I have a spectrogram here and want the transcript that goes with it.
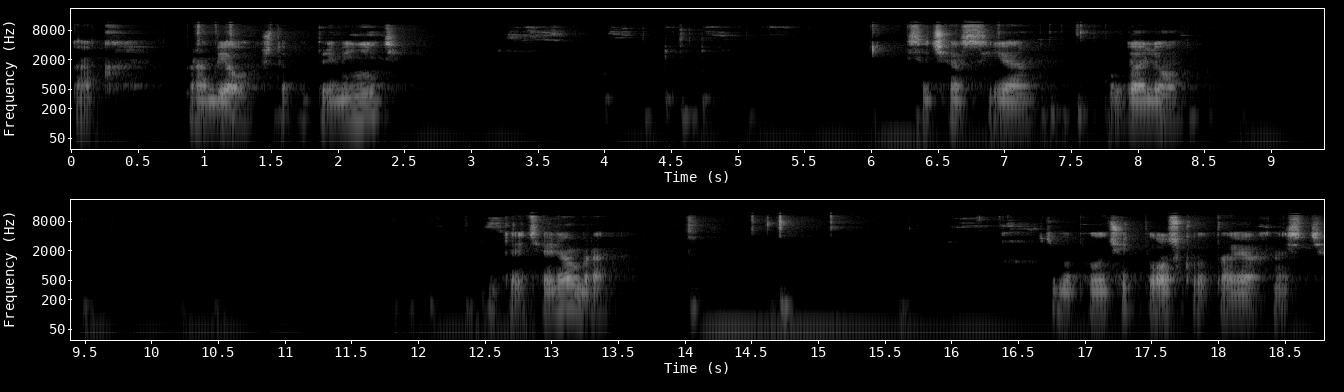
Так, пробел, чтобы применить. Сейчас я удалю вот эти ребра, чтобы получить плоскую поверхность.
